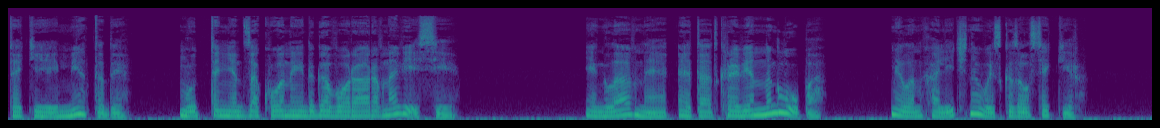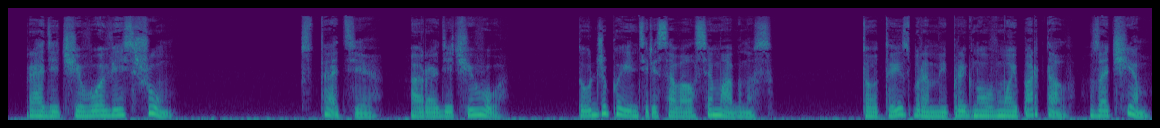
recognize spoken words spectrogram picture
Такие методы, будто нет закона и договора о равновесии». И главное, это откровенно глупо, меланхолично высказался Кир. Ради чего весь шум? Кстати, а ради чего? Тут же поинтересовался Магнус. Тот избранный прыгнул в мой портал. Зачем?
